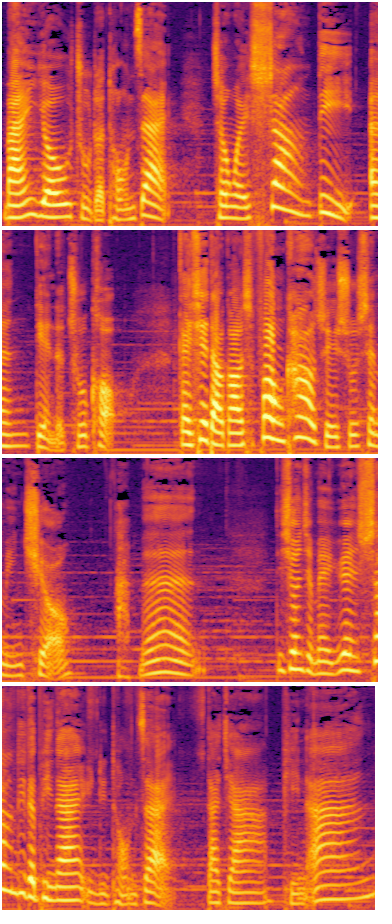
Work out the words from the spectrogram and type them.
蛮有主的同在，成为上帝恩典的出口。感谢祷告是奉靠主耶稣圣名求，阿门。弟兄姐妹，愿上帝的平安与你同在，大家平安。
